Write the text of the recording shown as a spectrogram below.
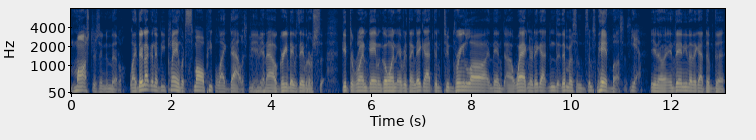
monsters in the middle. Like they're not going to be playing with small people like Dallas did. Mm-hmm. And now Green Bay was able to get the run game and going everything. They got them to Greenlaw and then uh, Warner. They got them, them are some, some some head busters. Yeah. You know, and then you know they got the the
